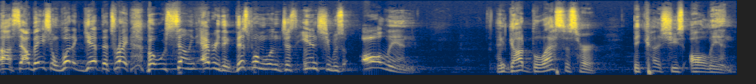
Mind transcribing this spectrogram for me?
Uh, salvation, what a gift. That's right. But we're selling everything. This woman wasn't just in, she was all in. And God blesses her because she's all in.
